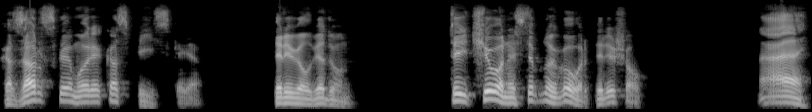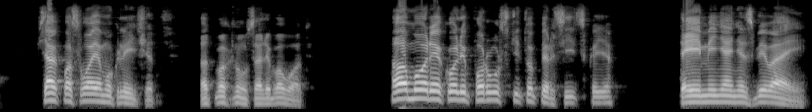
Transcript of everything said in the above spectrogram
Хазарское море Каспийское, — перевел ведун. Ты чего на степной говор перешел? — Ай, всяк по-своему кличет, — отмахнулся Лебовод. — А море, коли по-русски, то персидское. Ты меня не сбивай.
